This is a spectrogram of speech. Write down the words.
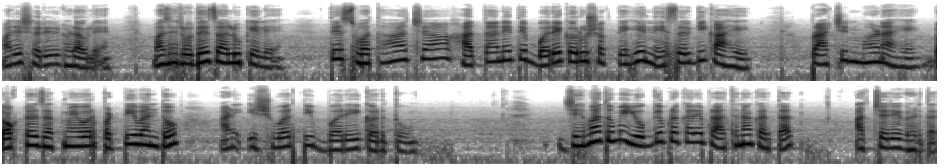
माझे शरीर घडवले माझे हृदय चालू केले. ते स्वतःच्या हाताने ते बरे करू शकते हे नैसर्गिक आहे. प्राचीन म्हण आहे डॉक्टर जखमेवर पट्टी बांधतो आणि ईश्वर ती बरे करतो. जेव्हा तुम्ही योग्य प्रकारे प्रार्थना करतात आश्चर्य घडतात.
